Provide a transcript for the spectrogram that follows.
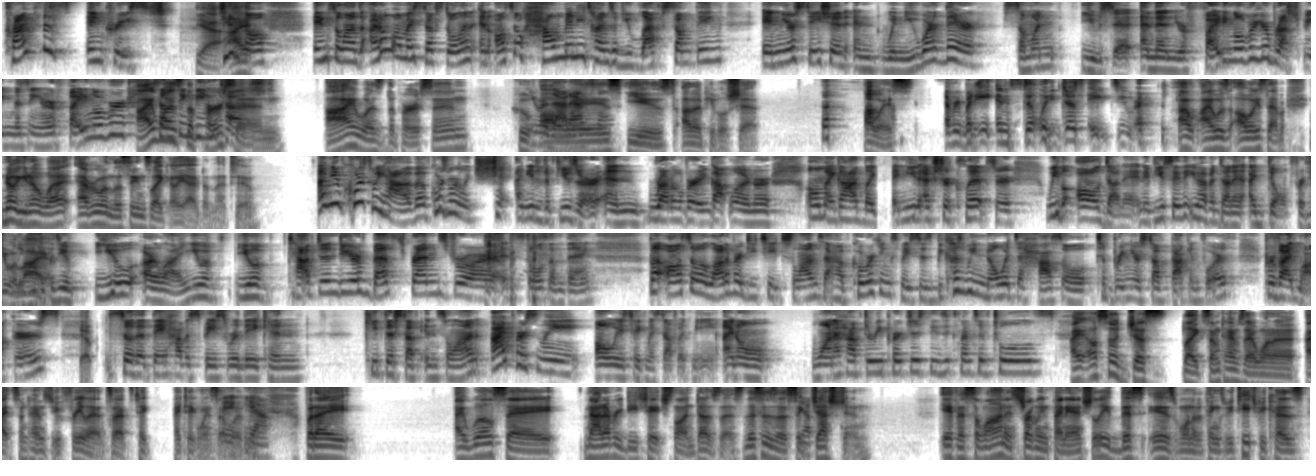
Crime has increased Yeah. you I, know, in salons, I don't want my stuff stolen. And also, how many times have you left something in your station and when you weren't there, someone used it, and then you're fighting over your brush being missing, you're fighting over I was the being person. touched. I was the person who You were that always used other people's shit. Always. Everybody instantly just hates you, right? I, I was always that. No, you know what? Everyone listening's like, oh yeah, I've done that too. I mean, of course we have. Of course we're like, shit, I need a diffuser and run over and got one. Or, oh my God, like I need extra clips. Or we've all done it. And if you say that you haven't done it, I don't freaking You a believe liar. because you you are lying. You have you have tapped into your best friend's drawer and stole something. But also a lot of our DTH salons that have co-working spaces, because we know it's a hassle to bring your stuff back and forth, provide lockers Yep. so that they have a space where they can keep their stuff in salon. I personally always take my stuff with me. I don't want to have to repurchase these expensive tools. I also just like sometimes I want to. I sometimes do freelance, so I have to take I take my stuff Say- with me. yeah. But I, I will say, not every DTH salon does this. This is a suggestion. If a salon is struggling financially, this is one of the things we teach because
